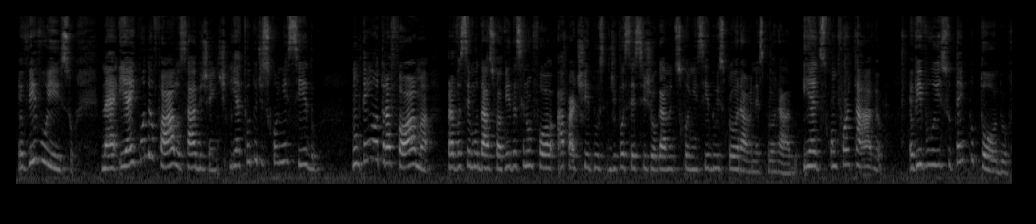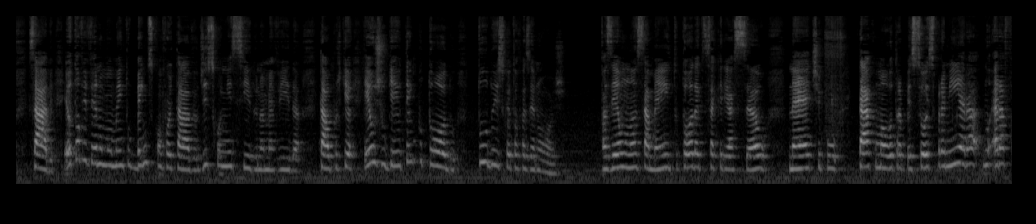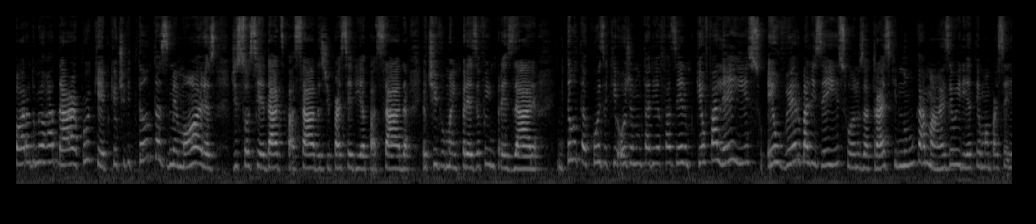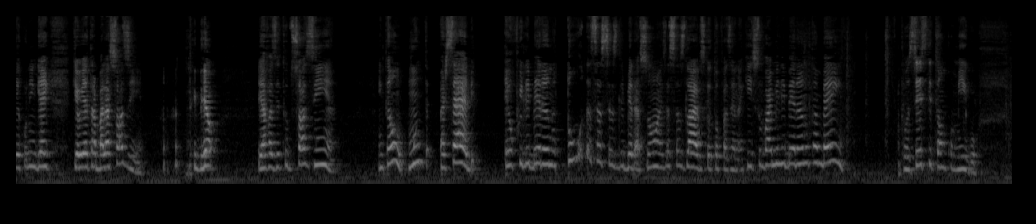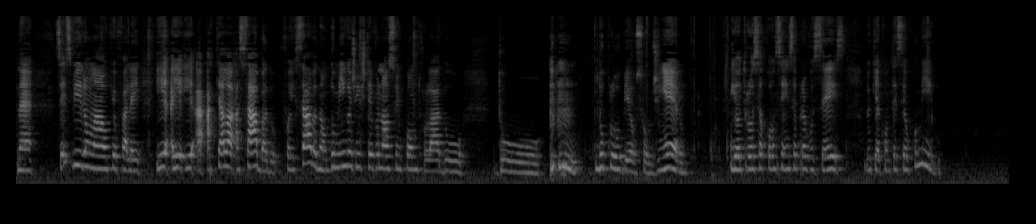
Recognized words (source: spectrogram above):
Eu vivo isso, né? E aí quando eu falo, sabe, gente, e é tudo desconhecido. Não tem outra forma para você mudar a sua vida se não for a partir do, de você se jogar no desconhecido e explorar o inexplorado. E é desconfortável. Eu vivo isso o tempo todo, sabe? Eu tô vivendo um momento bem desconfortável, desconhecido na minha vida, tal, porque eu julguei o tempo todo tudo isso que eu tô fazendo hoje fazer um lançamento, toda essa criação, né? Tipo, tá com uma outra pessoa, isso para mim era, era fora do meu radar. Por quê? Porque eu tive tantas memórias de sociedades passadas, de parceria passada. Eu tive uma empresa, eu fui empresária. Tanta coisa que hoje eu não estaria fazendo, porque eu falei isso. Eu verbalizei isso anos atrás que nunca mais eu iria ter uma parceria com ninguém, que eu ia trabalhar sozinha. Entendeu? Ia fazer tudo sozinha. Então, muita, percebe? eu fui liberando todas essas liberações, essas lives que eu tô fazendo aqui, isso vai me liberando também. Vocês que estão comigo, né? Vocês viram lá o que eu falei. E, e, e aquela, a sábado, foi sábado? Não, domingo a gente teve o nosso encontro lá do, do, do clube Eu Sou o Dinheiro. E eu trouxe a consciência para vocês do que aconteceu comigo.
